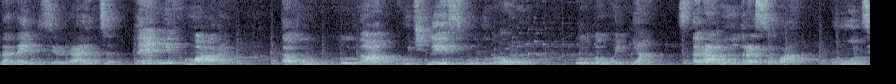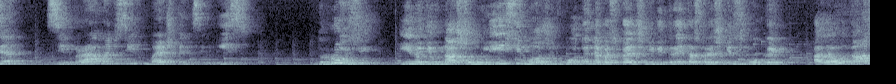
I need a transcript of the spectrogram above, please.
на небі з'являються темні хмари та луна гучний звук грому. Одного дня стара мудра сова Гуця зібрала всіх мешканців лісу. Друзі, іноді в нашому лісі можуть бути небезпечні вітри та страшні звуки. Але у нас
